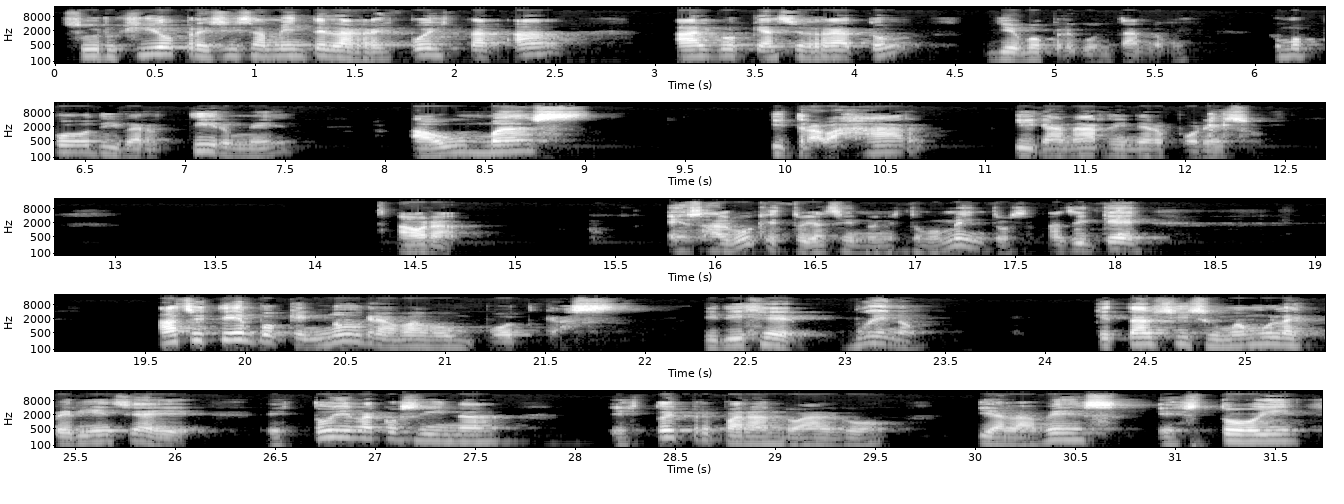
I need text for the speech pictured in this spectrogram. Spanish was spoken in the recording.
surgió precisamente la respuesta a algo que hace rato llevo preguntándome. ¿Cómo puedo divertirme aún más y trabajar y ganar dinero por eso? Ahora, es algo que estoy haciendo en estos momentos. Así que hace tiempo que no grababa un podcast y dije, bueno, ¿qué tal si sumamos la experiencia de estoy en la cocina, estoy preparando algo, y a la vez estoy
